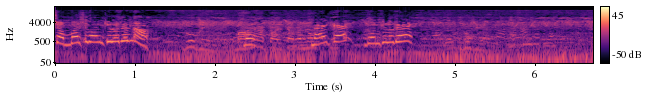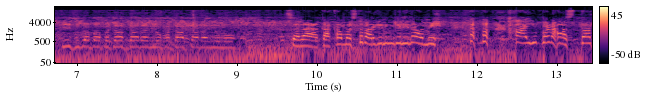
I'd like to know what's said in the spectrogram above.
शंभरची दोन किलो दे ना. नाही काय? दोन किलो दे. तीस रुपये पचास का पचास का चला काका मस्त बार्गेनिंग केली ना आम्ही. आई पण हसतात.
